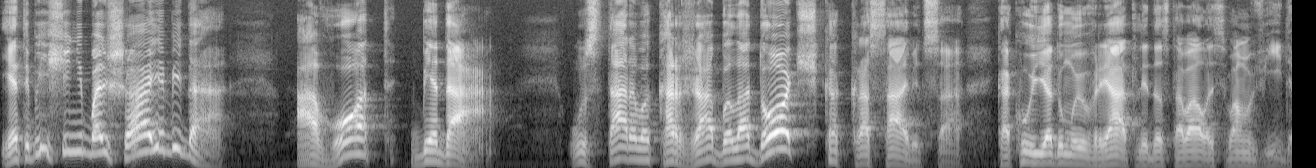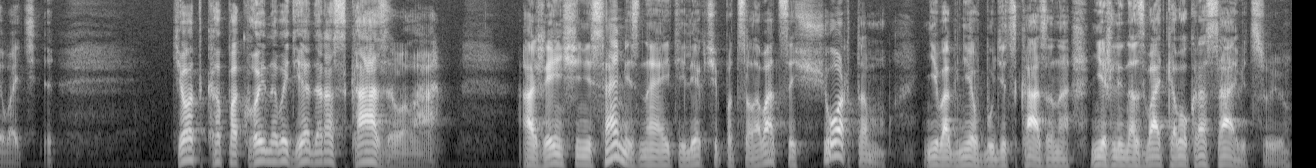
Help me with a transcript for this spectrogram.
И это бы еще небольшая беда. А вот беда. У старого коржа была дочь, как красавица, какую, я думаю, вряд ли доставалось вам видывать. Тетка покойного деда рассказывала. А женщине, сами знаете, легче поцеловаться с чертом, не во гнев будет сказано, нежели назвать кого красавицею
